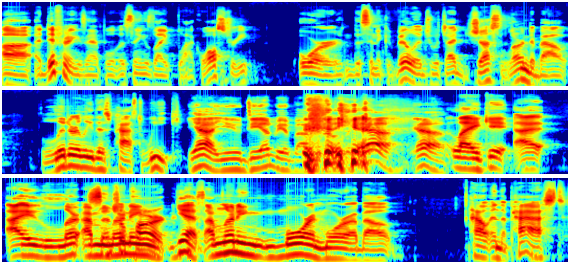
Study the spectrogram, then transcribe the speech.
Uh, a different example is things like Black Wall Street or the Seneca Village, which I just learned about literally this past week. Yeah, you DM'd me about it. Yeah. yeah, yeah. Like it, I I learn I'm Central learning Park. yes, I'm learning more and more about how in the past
